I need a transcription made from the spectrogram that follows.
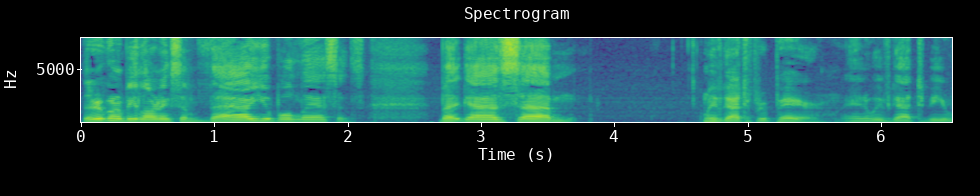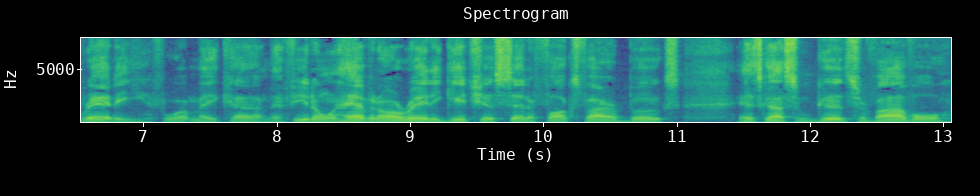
they're going to be learning some valuable lessons. But guys, um, we've got to prepare and we've got to be ready for what may come. If you don't have it already, get you a set of Foxfire books. It's got some good survival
